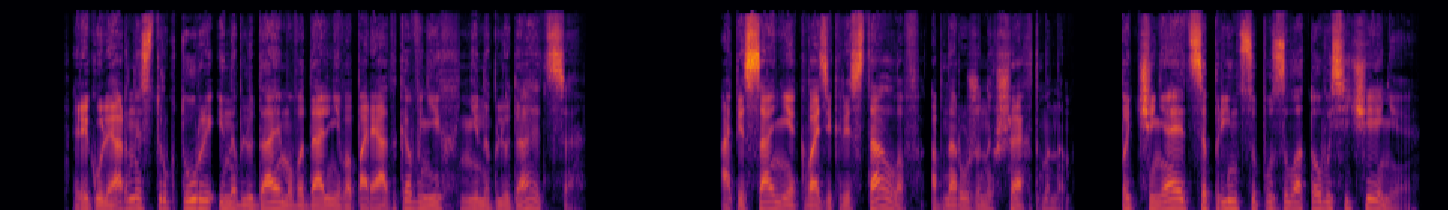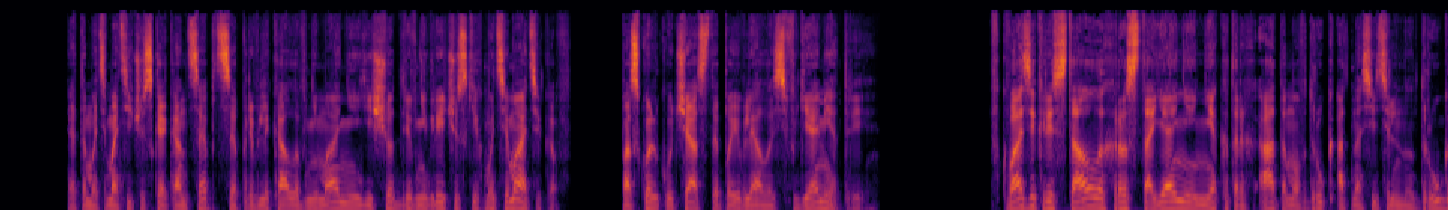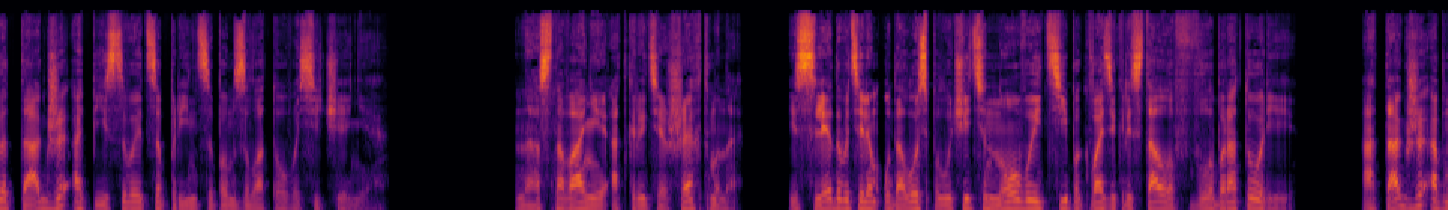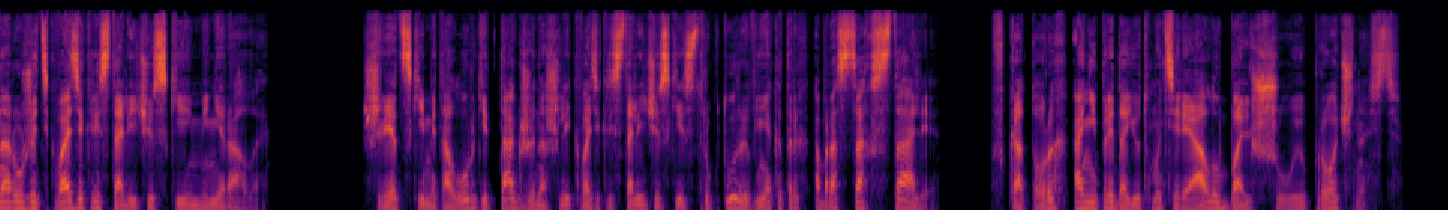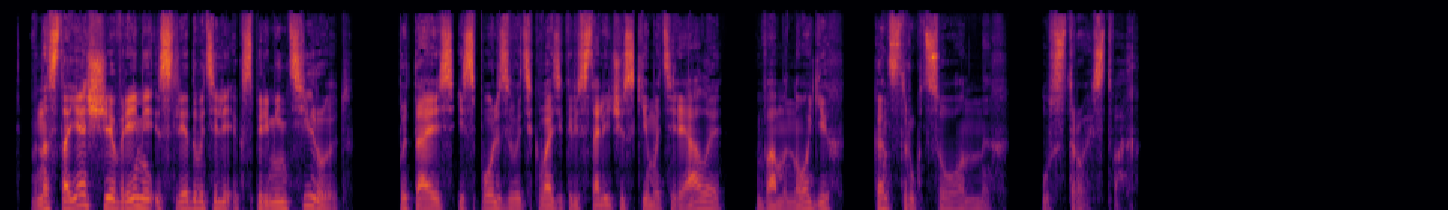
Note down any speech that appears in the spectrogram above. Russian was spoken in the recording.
регулярной структуры и наблюдаемого дальнего порядка в них не наблюдается. Описание квазикристаллов, обнаруженных Шехтманом, подчиняется принципу золотого сечения. Эта математическая концепция привлекала внимание еще древнегреческих математиков, поскольку часто появлялась в геометрии. В квазикристаллах расстояние некоторых атомов друг относительно друга также описывается принципом золотого сечения. На основании открытия Шехтмана исследователям удалось получить новые типы квазикристаллов в лаборатории, а также обнаружить квазикристаллические минералы. Шведские металлурги также нашли квазикристаллические структуры в некоторых образцах стали, в которых они придают материалу большую прочность. В настоящее время исследователи экспериментируют, пытаясь использовать квазикристаллические материалы во многих конструкционных устройствах.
